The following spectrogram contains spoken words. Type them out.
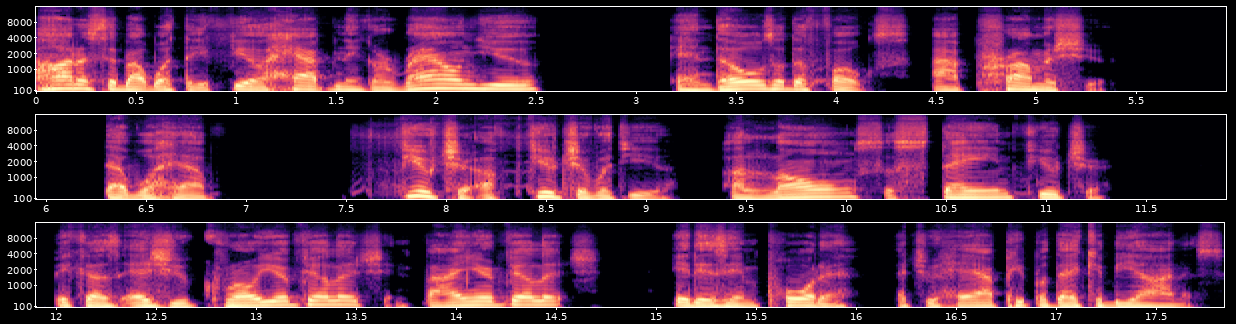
honest about what they feel happening around you. And those are the folks, I promise you, that will have future, a future with you, a long, sustained future. Because as you grow your village and find your village, it is important that you have people that can be honest.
